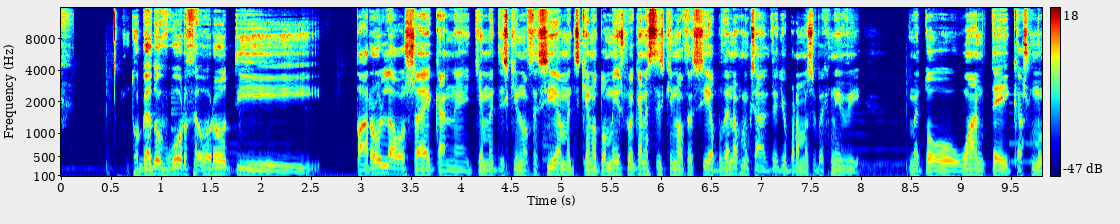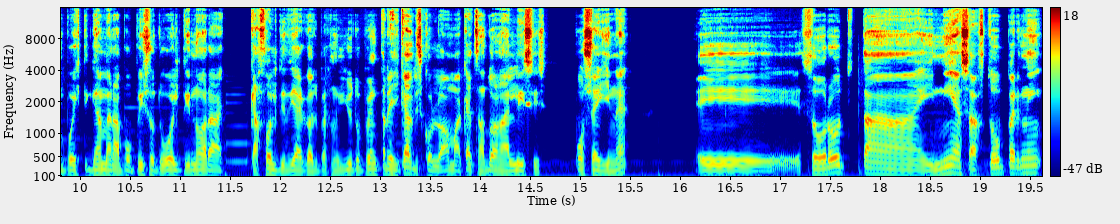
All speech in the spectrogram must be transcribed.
Το God of War θεωρώ ότι παρόλα όσα έκανε και με τη σκηνοθεσία, με τις καινοτομίες που έκανε στη σκηνοθεσία, που δεν έχουμε ξαναδεί τέτοιο πράγμα σε παιχνίδι, με το one take, ας πούμε, που έχει την κάμερα από πίσω του όλη την ώρα καθ' όλη τη διάρκεια του παιχνιδιού, το οποίο είναι τραγικά δύσκολο άμα κάτσεις να το αναλύσεις πώς έγινε. Ε, θεωρώ ότι τα ενία σε αυτό παίρνει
